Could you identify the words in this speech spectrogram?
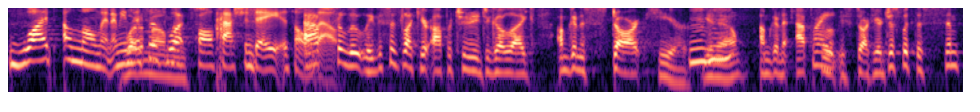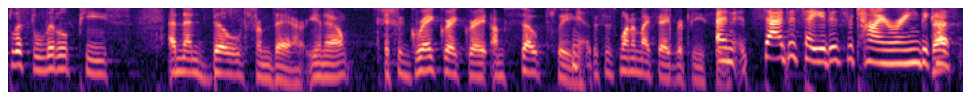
What a moment. I mean, What this is what. Fall Fashion Day is all about. Absolutely. This is like your opportunity to go like, I'm going to start here, you Mm-hmm. know? I'm going to absolutely start here just with the simplest little piece and then build from there, you know? It's a great, great, great. I'm so pleased. Yes. This is one of my favorite pieces. And it's sad to say it is retiring because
